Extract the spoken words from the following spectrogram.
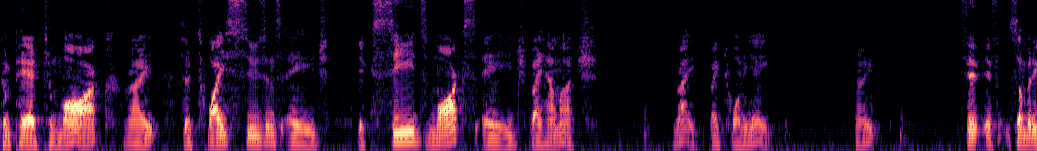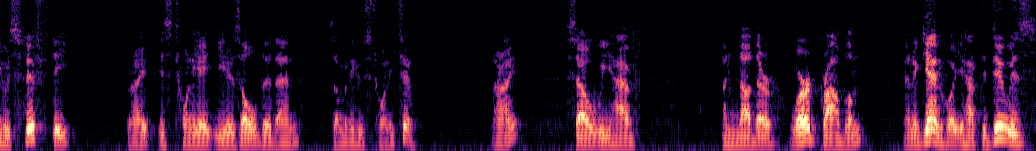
compared to Mark, right? So twice Susan's age exceeds Mark's age by how much? Right, by 28, right? If somebody who's 50, right, is 28 years older than somebody who's 22. All right? So we have another word problem. And again, what you have to do is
